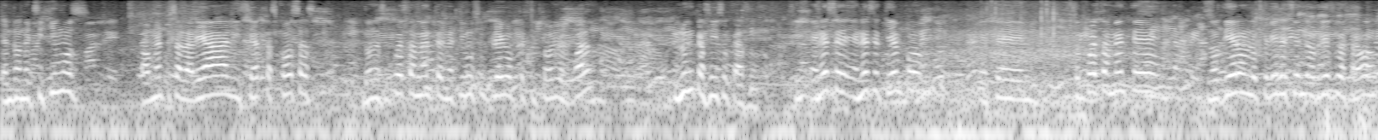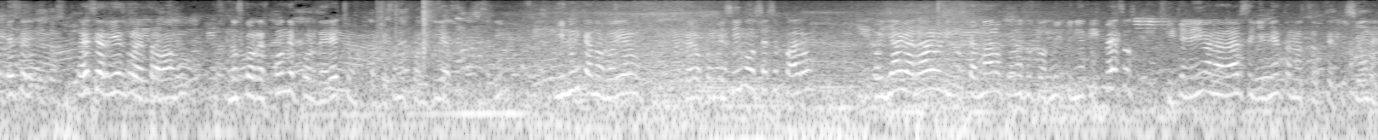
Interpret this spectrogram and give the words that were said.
En donde exigimos aumento salarial y ciertas cosas, donde supuestamente metimos un pliego petitorio, el cual nunca se hizo caso. ¿sí? En, ese, en ese tiempo, este, supuestamente nos dieron lo que viene siendo el riesgo de trabajo, ese, ese riesgo de trabajo nos corresponde por derecho, porque somos policías, y nunca nos lo dieron. Pero como hicimos ese paro, pues ya agarraron y nos calmaron con esos 2.500 pesos y que le iban a dar seguimiento a nuestras peticiones.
